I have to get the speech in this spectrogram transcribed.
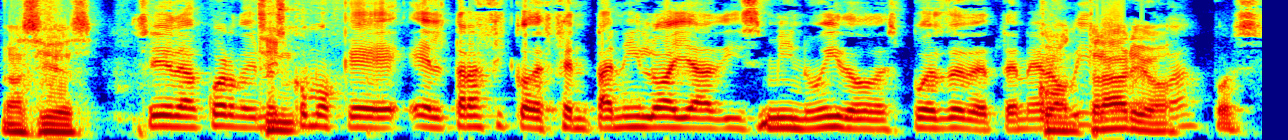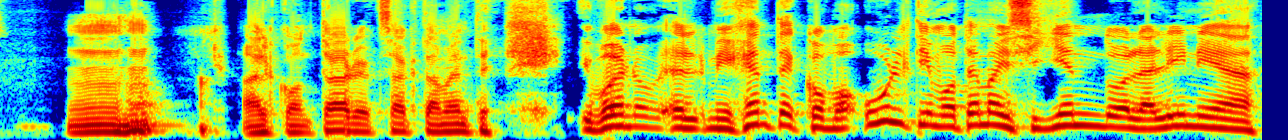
Así es. Sí, de acuerdo. Y no es como que el tráfico de fentanilo haya disminuido después de detener. Contrario. pues. Al contrario, exactamente. Y bueno, mi gente, como último tema y siguiendo la línea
